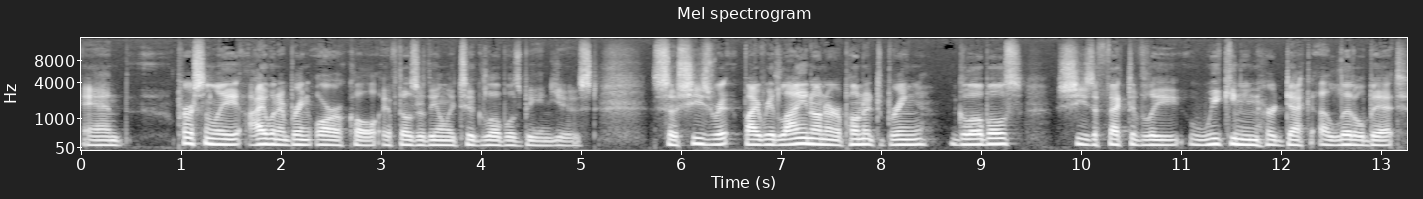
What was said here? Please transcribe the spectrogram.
And personally, I wouldn't bring Oracle if those are the only two globals being used. So she's re- by relying on her opponent to bring globals, she's effectively weakening her deck a little bit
